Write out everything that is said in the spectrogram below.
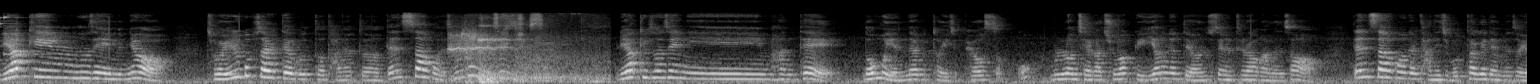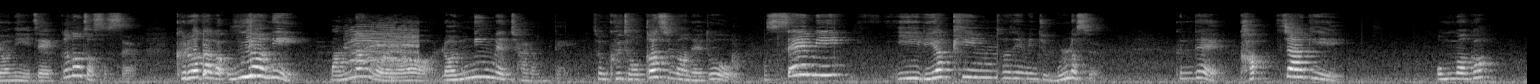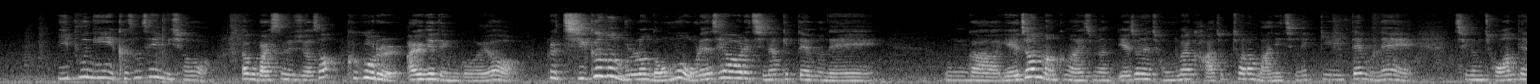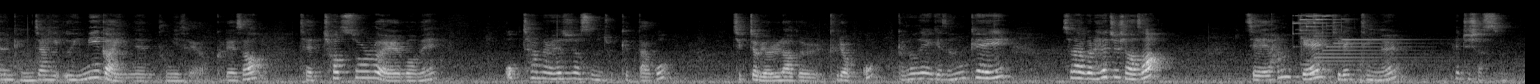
리아킴 선생님은요 저 7살 때부터 다녔던 댄스 학원의 선생님 선생님이셨어요. 리아킴 선생님한테 너무 옛날부터 이제 배웠었고 물론 제가 중학교 2학년 때 연습생을 들어가면서 댄스 학원을 다니지 못하게 되면서 연이 이제 끊어졌었어요. 그러다가 우연히 만난 거예요 런닝맨 촬영 때 전 그 전까지만 해도 쌤이 이 리아킴 선생님인 줄 몰랐어요. 근데 갑자기 엄마가 이분이 그 선생님이셔 라고 말씀해 주셔서 그거를 알게 된 거예요. 그리고 지금은 물론 너무 오랜 세월이 지났기 때문에 뭔가 예전만큼 아니지만 예전에 정말 가족처럼 많이 지냈기 때문에 지금 저한테는 굉장히 의미가 있는 분이세요. 그래서 제 첫 솔로 앨범에 꼭 참여를 해주셨으면 좋겠다고 직접 연락을 드렸고 그 선생님께서 흔쾌히 수락을 해주셔서 이제 함께 디렉팅을 해주셨습니다.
